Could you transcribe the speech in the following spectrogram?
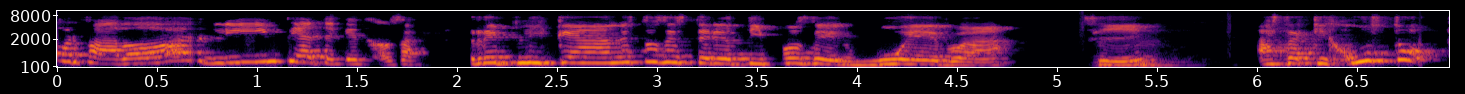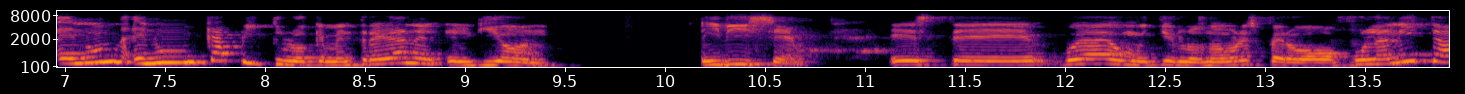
por favor, límpiate, que, o sea, replicando estos estereotipos de hueva, ¿sí? Hasta que justo en un, en un capítulo que me entregan el, el guion, y dice, este, voy a omitir los nombres, pero fulanita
